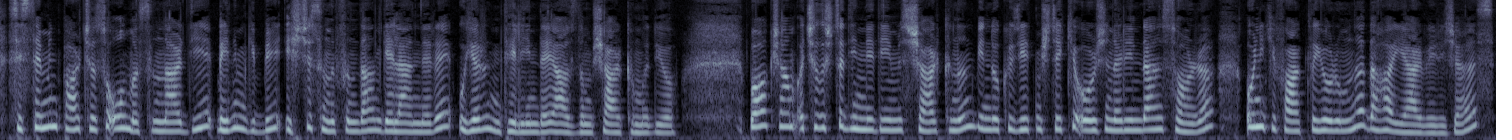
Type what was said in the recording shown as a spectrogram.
Sistemin parçası olmasınlar diye benim gibi işçi sınıfından gelenlere uyarı niteliğinde yazdım şarkımı diyor. Bu akşam açılışta dinlediğimiz şarkının 1970'teki orijinalinden sonra 12 farklı yorumuna daha yer vereceğiz.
